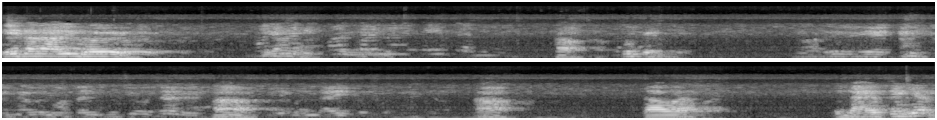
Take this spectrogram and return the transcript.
એ તને આલી ગયો હા. શું કે હા. એ બંધાઈ હા. તો એ ગાયબ થઈ ગયા?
